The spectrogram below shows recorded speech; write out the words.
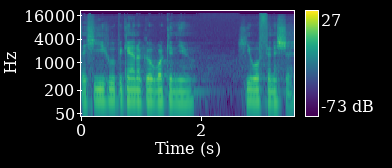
that he who began a good work in you, he will finish it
